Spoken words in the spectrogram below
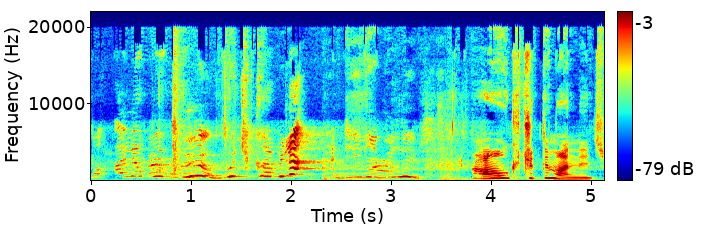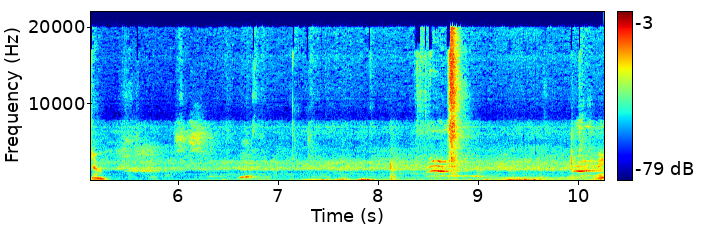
Bu- Anne bu büyük. Bu çıkabilir. Gidebilir. Ama o küçük değil mi anneciğim? Ne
